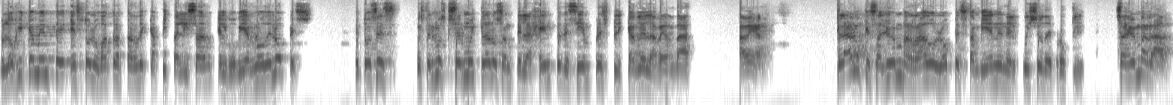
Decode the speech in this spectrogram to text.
lógicamente, esto lo va a tratar de capitalizar el gobierno de López. Entonces, pues tenemos que ser muy claros ante la gente de siempre explicarle la verdad. A ver, claro que salió embarrado López también en el juicio de Brooklyn. Salió embarrado.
